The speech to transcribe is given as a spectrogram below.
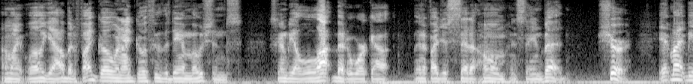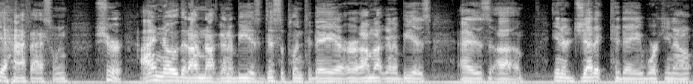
I'm like, well, yeah, but if I go and I go through the damn motions, it's going to be a lot better workout than if I just sit at home and stay in bed. Sure, it might be a half ass one. Sure, I know that I'm not going to be as disciplined today or I'm not going to be as, as, uh, energetic today working out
